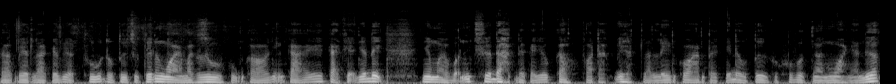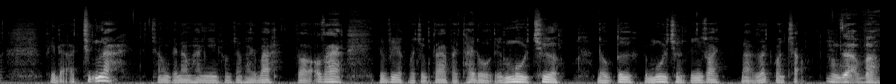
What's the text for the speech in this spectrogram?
đặc biệt là cái việc thu hút đầu tư trực tiếp nước ngoài mặc dù cũng có những cái cải thiện nhất định nhưng mà vẫn chưa đạt được cái yêu cầu và đặc biệt là liên quan tới cái đầu tư của khu vực ngoài nhà nước thì đã chững lại trong cái năm 2023 rõ ràng, cái việc mà chúng ta phải thay đổi cái môi trường đầu tư, cái môi trường kinh doanh là rất quan trọng. Dạ vâng.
